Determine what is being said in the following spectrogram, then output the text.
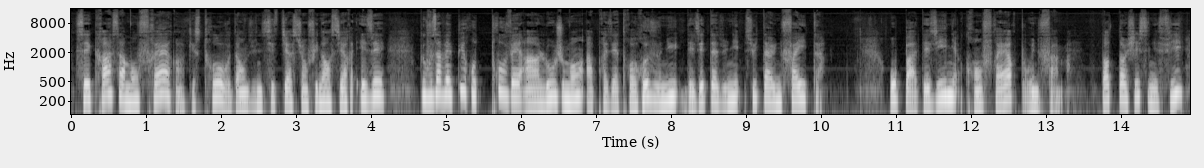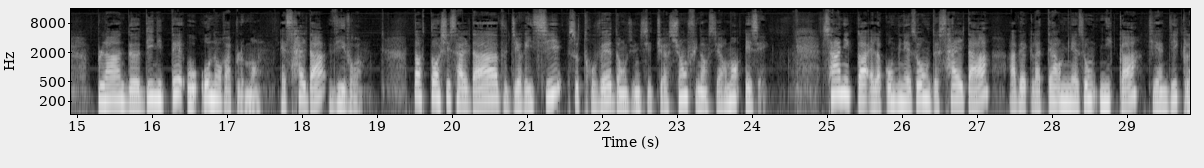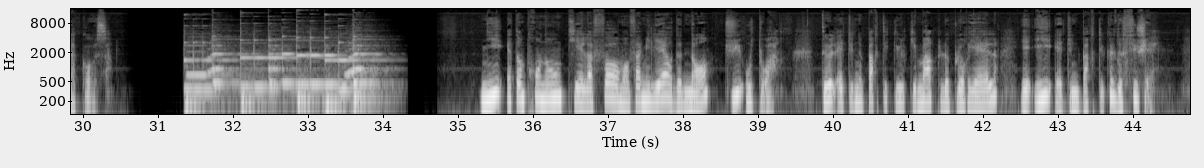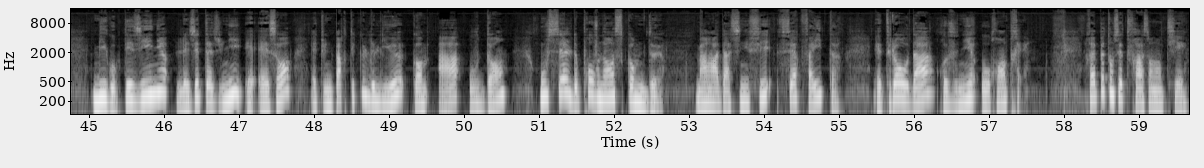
C'est grâce à mon frère qui se trouve dans une situation financière aisée que vous avez pu retrouver un logement après être revenu des États-Unis suite à une faillite. Opa désigne grand frère pour une femme. Totoshi signifie plein de dignité ou honorablement. Et salda, vivre. Totoshi salda veut dire ici se trouver dans une situation financièrement aisée. Sanika est la combinaison de salda avec la terminaison nika qui indique la cause. Ni est un pronom qui est la forme familière de non, tu ou toi tul est une particule qui marque le pluriel et i est une particule de sujet. 미국 désigne les États-Unis et eso est une particule de lieu comme à ou dans ou celle de provenance comme de. Marada signifie faire faillite et trouda revenir ou rentrer. Répétons cette phrase en entier.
